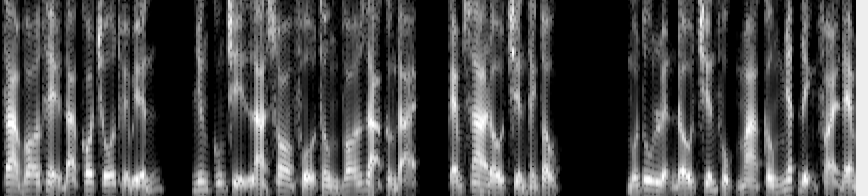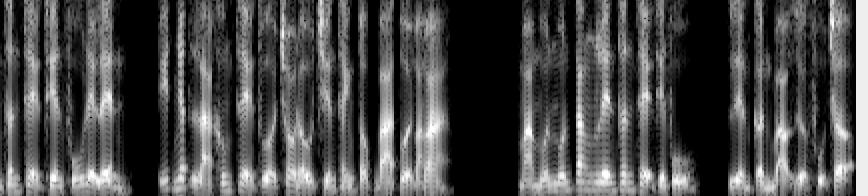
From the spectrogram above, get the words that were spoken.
ta võ thể đã có chỗ thuế biến, nhưng cũng chỉ là so phổ thông võ giả cường đại, kém xa đấu chiến thánh tộc. Muốn tu luyện đấu chiến phục ma công nhất định phải đem thân thể thiên phú đề lên, ít nhất là không thể thua cho đấu chiến thánh tộc ba tuổi hoa hoa. Mà muốn muốn tăng lên thân thể thiên phú, liền cần bảo dược phụ trợ.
